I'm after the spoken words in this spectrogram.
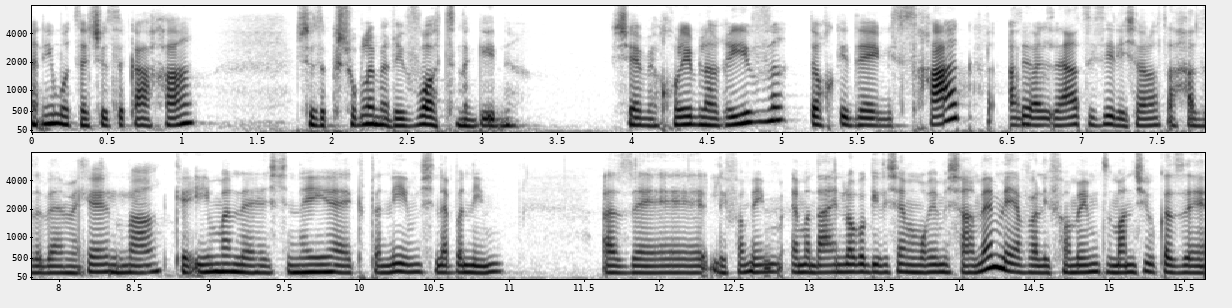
אני מוצאת שזה ככה, שזה קשור למריבות, נגיד. שהם יכולים לריב תוך כדי משחק, אבל... זה רציתי לשאול אותך על זה באמת. כן, מה? כאימא לשני אה, קטנים, שני בנים, אז uh, לפעמים, הם עדיין לא בגיל שהם אומרים משעמם לי, אבל לפעמים זמן שהוא כזה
